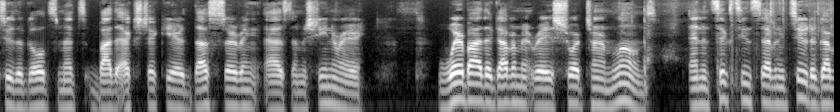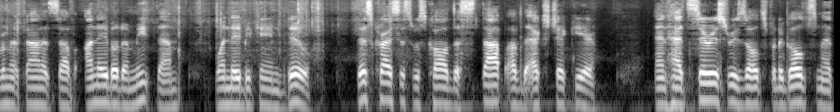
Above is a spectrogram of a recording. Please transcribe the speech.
to the goldsmiths by the exchequer, thus serving as the machinery whereby the government raised short term loans. And in 1672, the government found itself unable to meet them when they became due. This crisis was called the Stop of the Exchequer and had serious results for the goldsmith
